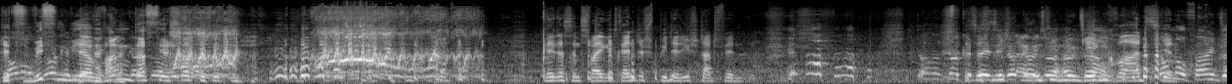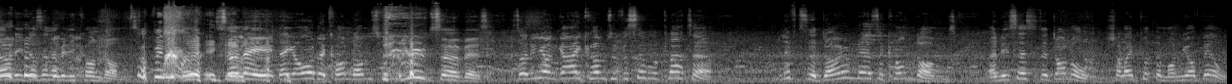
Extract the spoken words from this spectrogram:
Jetzt wissen wir, wann das hier stattgefunden hat. Nee, das sind zwei getrennte Spiele, die stattfinden. Oh, Donald Duck and Daisy nicht don't go to a hotel. Kroatien. Donald finds out he doesn't have any condoms. so they, they order condoms from the room service. So the young guy comes with a silver platter, lifts the dome, there's the condoms. And he says to Donald, shall I put them on your bill?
